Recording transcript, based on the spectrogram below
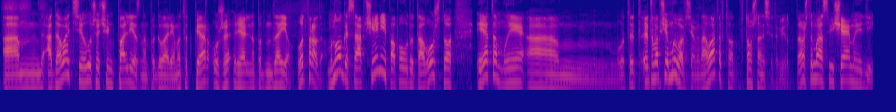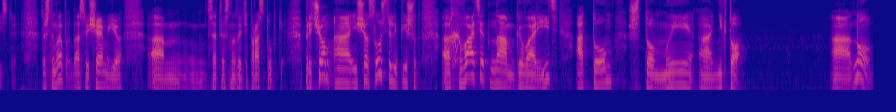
Ам, а давайте лучше о чем-нибудь полезном поговорим. Этот пиар уже реально поднадоел. Вот правда, много сообщений по поводу того, что это мы... ам, вот это, это вообще мы во всем виноваты в том, в том, что она себя так ведет. Потому что мы освещаем ее действия. Потому что мы освещаем ее, ам, соответственно, вот эти проступки. Причем а, еще слушатели пишут, а, хватит нам говорить о том, что мы а, никто. А, ну,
